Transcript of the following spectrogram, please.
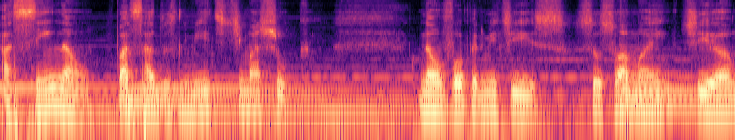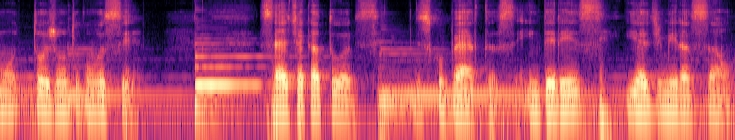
Assim não. Passar dos limites te machuca. Não vou permitir isso. Sou sua mãe, te amo, tô junto com você. 7 a 14. Descobertas, interesse e admiração.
